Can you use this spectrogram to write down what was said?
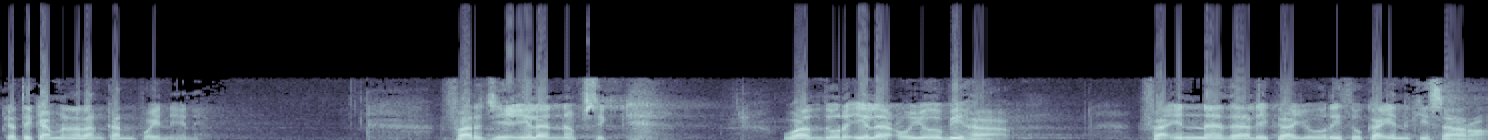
ketika menerangkan poin ini. Farji ila nafsik wanzur ila uyubiha fa inna dhalika yurithuka inkisara.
